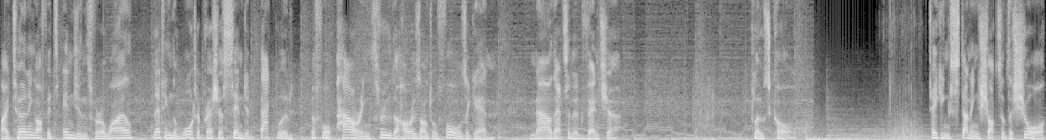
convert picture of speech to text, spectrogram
by turning off its engines for a while, letting the water pressure send it backward before powering through the horizontal falls again. Now that's an adventure. Close call. Taking stunning shots of the shore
